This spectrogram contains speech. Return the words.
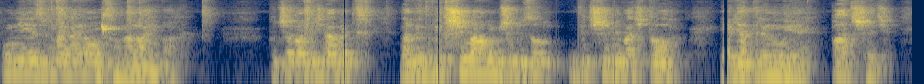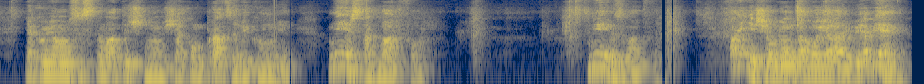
u mnie jest wymagająco na live'ach. Tu trzeba być nawet, nawet wytrzymałym, żeby wytrzymywać to, jak ja trenuję, patrzeć, jaką ja mam systematyczność, jaką pracę wykonuję. Nie jest tak łatwo. Nie jest łatwo. Fajnie się ogląda moje live'y, ja wiem.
